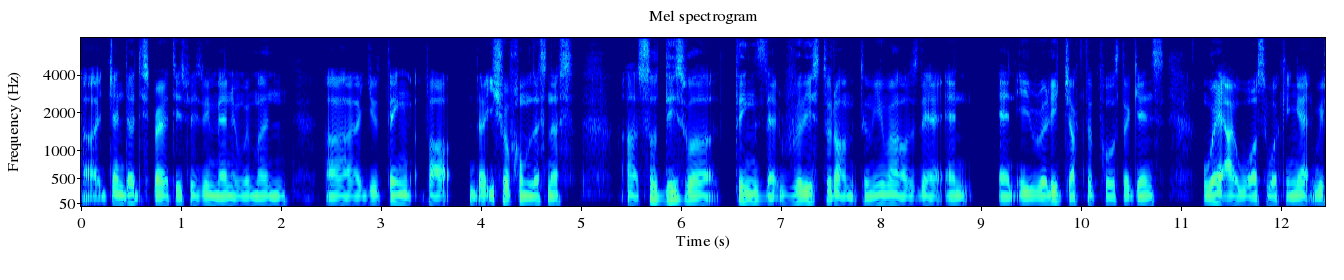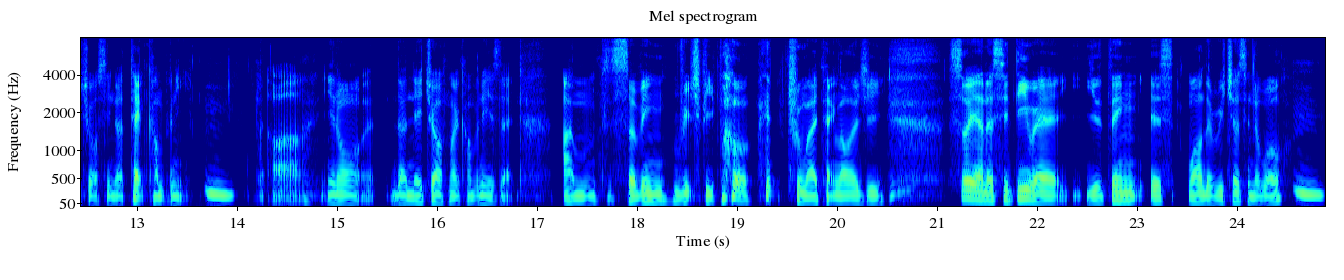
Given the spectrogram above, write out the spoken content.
uh, gender disparities between men and women. Uh, you think about the issue of homelessness. Uh, so these were things that really stood out to me when I was there, and and it really juxtaposed against where I was working at, which was in a tech company. Mm uh, you know, the nature of my company is that I'm serving rich people through my technology. So you're in a city where you think is one of the richest in the world, mm.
